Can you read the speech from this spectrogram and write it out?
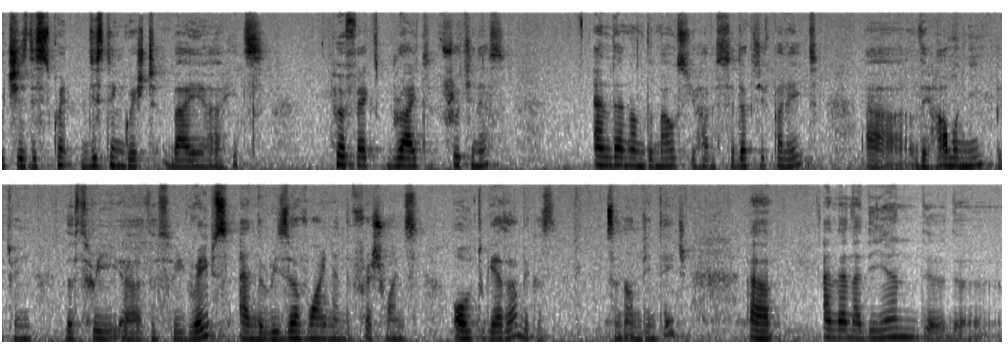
which is distinguished by uh, its perfect bright fruitiness. And then on the mouth, you have a seductive palate, uh, the harmony between the three, uh, the three grapes and the reserve wine and the fresh wines all together because it's a non-vintage. Uh, and then at the end, the, the,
